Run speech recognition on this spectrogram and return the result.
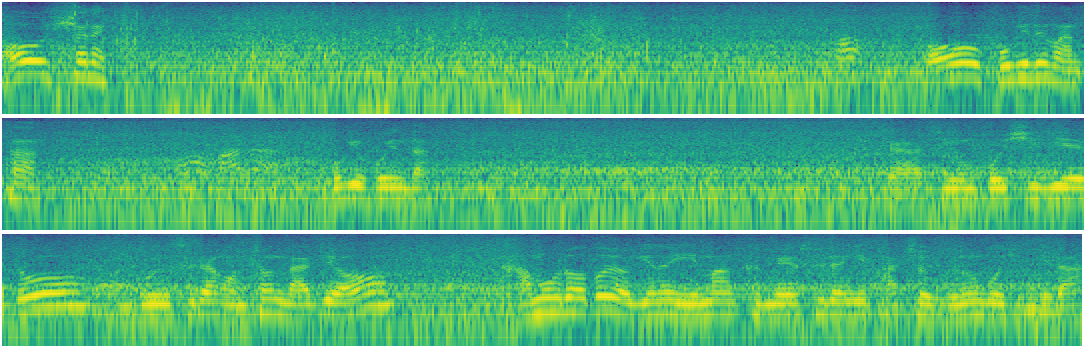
어우, 시원해. 어 고기들 많다. 어, 많아. 고기 보인다. 자, 지금 보시기에도 물 수량 엄청나죠? 가물어도 여기는 이만큼의 수량이 받쳐주는 곳입니다.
